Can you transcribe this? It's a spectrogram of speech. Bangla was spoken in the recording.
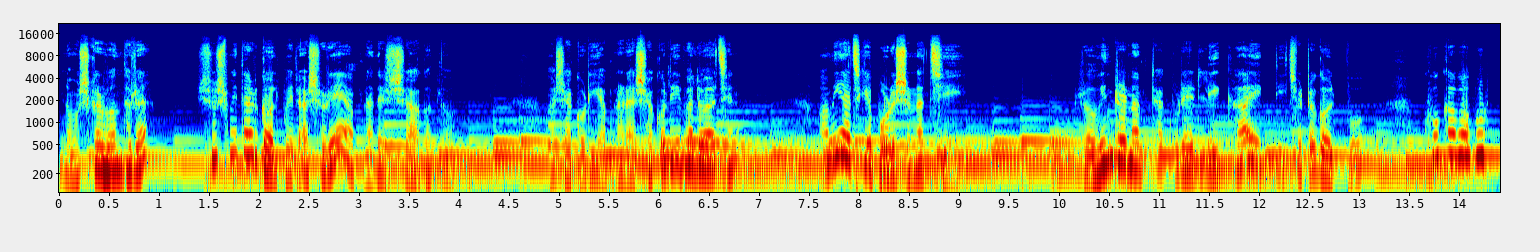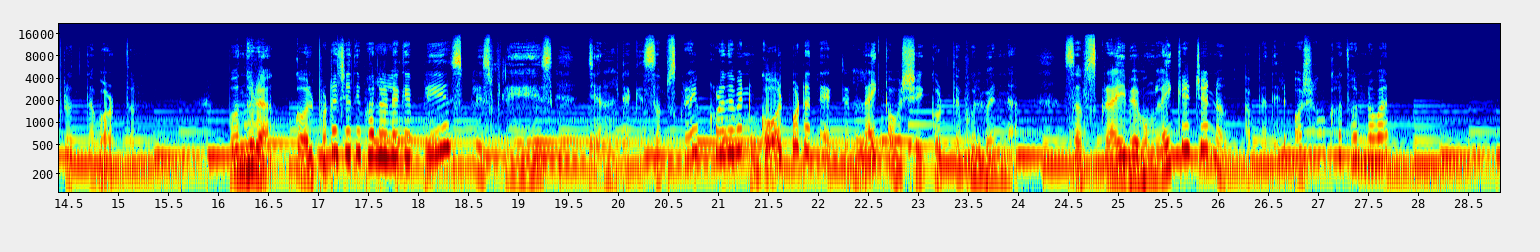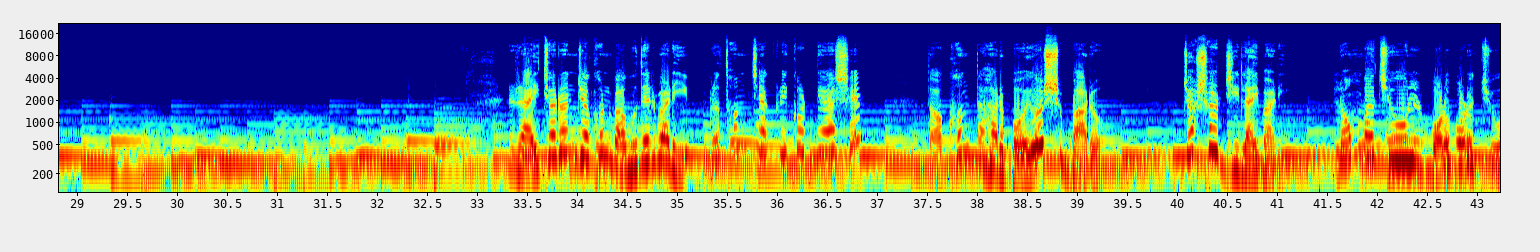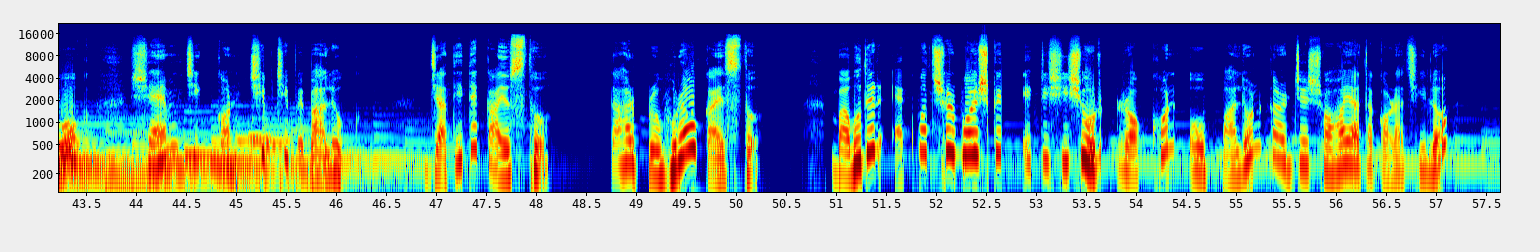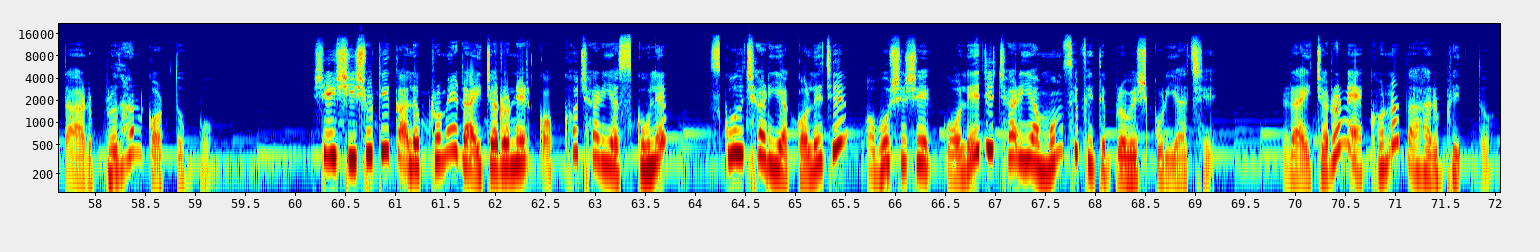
নমস্কার বন্ধুরা, সুস্মিতার গল্পের আসরে আপনাদের স্বাগত। আশা করি আপনারা সকলেই ভালো আছেন। আমি আজকে পড়ে শোনাচ্ছি রবীন্দ্রনাথ ঠাকুরের লেখা একটি ছোট গল্প, খোকাবাবুর প্রত্যাবর্তন। বন্ধুরা, গল্পটা যদি ভালো লাগে প্লিজ প্লিজ প্লিজ চ্যানেলটাকে সাবস্ক্রাইব করে দেবেন। গল্পটাতে একটা লাইক অবশ্যই করতে ভুলবেন না। সাবস্ক্রাইব এবং লাইকের জন্য আপনাদের অসংখ্য ধন্যবাদ। রাইচরণ যখন বাবুদের বাড়ি প্রথম চাকরি করতে আসে, তখন তাহার বয়স বারো। যশোর জিলাই বাড়ি। লম্বা চুল, বড় বড় চোখ, শ্যাম চিক্কন ছিপছিপে বালক। জাতিতে কায়স্থ, তাহার প্রভুরাও কায়স্থ। বাবুদের এক বৎসর বয়স্ক একটি শিশুর রক্ষণ ও পালন কার্যে সহায়তা করা ছিল তার প্রধান কর্তব্য। সেই শিশুটি কালক্রমে রাইচরণের কক্ষ ছাড়িয়া স্কুলে, স্কুল ছাড়িয়া কলেজে, অবশেষে কলেজ ছাড়িয়া মুন্সিফিতে প্রবেশ করিয়াছে। রাইচরণ এখনও তাহার ভৃত্য।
